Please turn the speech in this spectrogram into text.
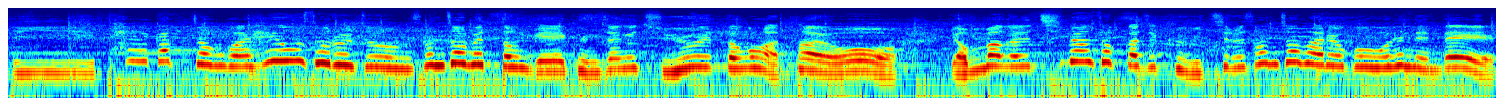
이 팔각정과 해우소를 좀 선점했던 게 굉장히 주요했던 것 같아요. 연막을 치면서까지 그 위치를 선점하려고 했는데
